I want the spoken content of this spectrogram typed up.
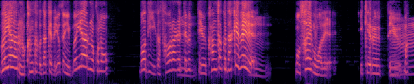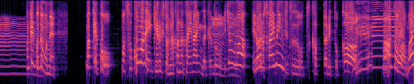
VR の感覚だけで、要するに VR のこのボディが触られてるっていう感覚だけで、うん、もう最後までいけるっていう。ま、ま結構でもね、ま結構、まそこまでいける人なかなかいないんだけど、うんうん、一応まあ、いろいろ催眠術を使ったりとか、えー、まあ、あとは毎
